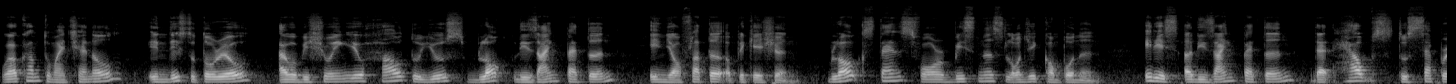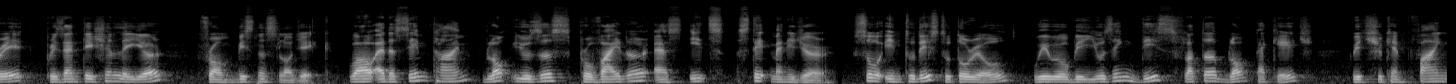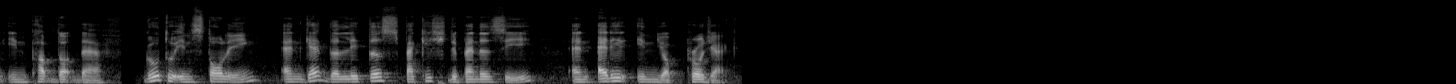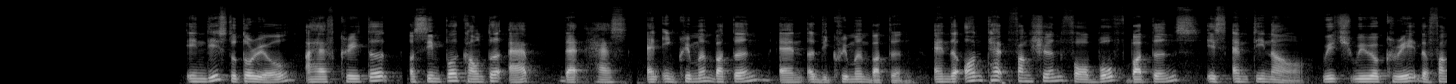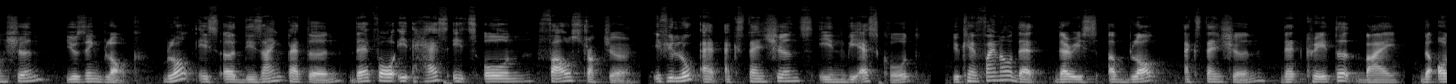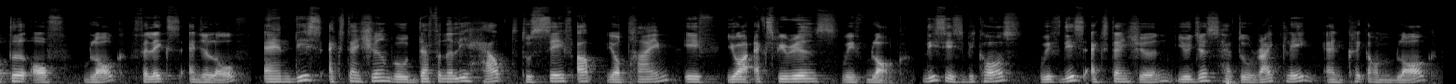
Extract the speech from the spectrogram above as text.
Welcome to my channel. In this tutorial, I will be showing you how to use bloc design pattern in your Flutter application. Bloc stands for Business Logic Component. It is a design pattern that helps to separate presentation layer from business logic. While at the same time, Bloc uses provider as its state manager. So in today's tutorial, we will be using this Flutter bloc package which you can find in pub.dev. Go to installing and get the latest package dependency and add it in your project. In this tutorial, I have created a simple counter app that has an increment button and a decrement button. And the onTap function for both buttons is empty now, which we will create the function using bloc. Bloc is a design pattern, therefore it has its own file structure. If you look at extensions in VS Code, you can find out that there is a bloc extension that created by the author of bloc, Felix Angelov. And this extension will definitely help to save up your time if you are experienced with bloc. This is because with this extension, you just have to right click and click on bloc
